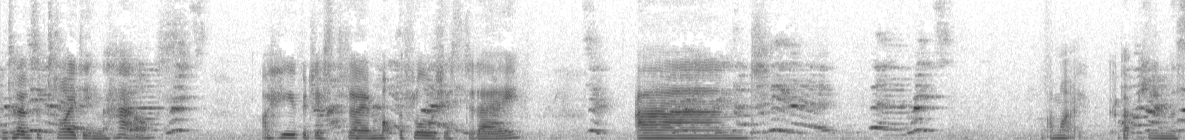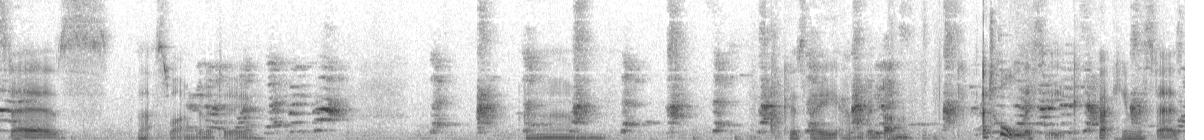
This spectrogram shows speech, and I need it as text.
In terms of tidying the house, I hoovered yesterday and mopped the floors yesterday. And I might vacuum the stairs. That's what I'm going to do. Um, because they haven't been done at all this week, vacuum the stairs.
